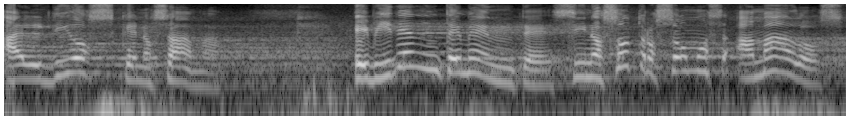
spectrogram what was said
al Dios que nos ama. Evidentemente, si nosotros somos amados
